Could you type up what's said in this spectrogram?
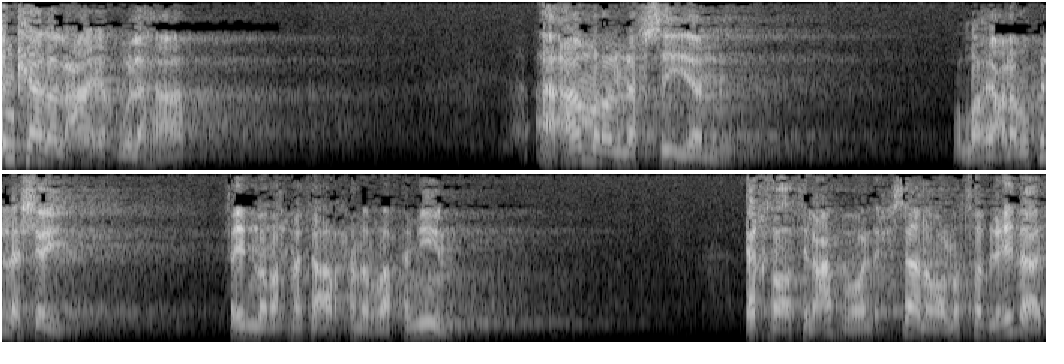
إن كان العائق لها أمرا نفسيا والله يعلم كل شيء. فإن رحمة أرحم الراحمين. اقرأت العفو والإحسان واللطف بالعباد.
